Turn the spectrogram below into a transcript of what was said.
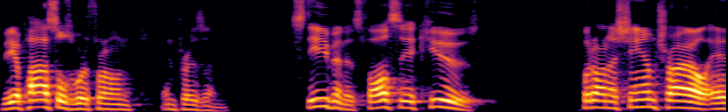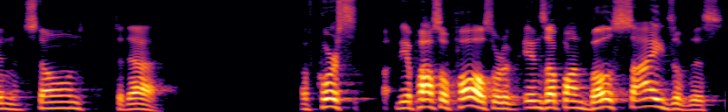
the apostles were thrown in prison. Stephen is falsely accused, put on a sham trial, and stoned to death. Of course, the Apostle Paul sort of ends up on both sides of this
